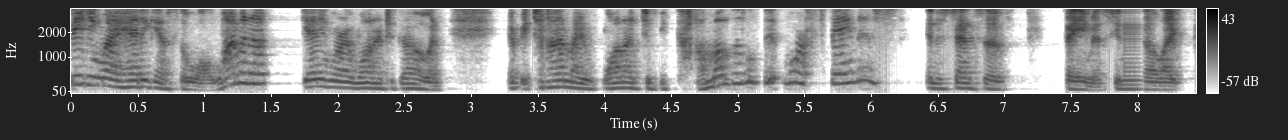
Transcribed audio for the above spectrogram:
beating my head against the wall? Why am i not getting where i wanted to go? And every time i wanted to become a little bit more famous in the sense of famous you know like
